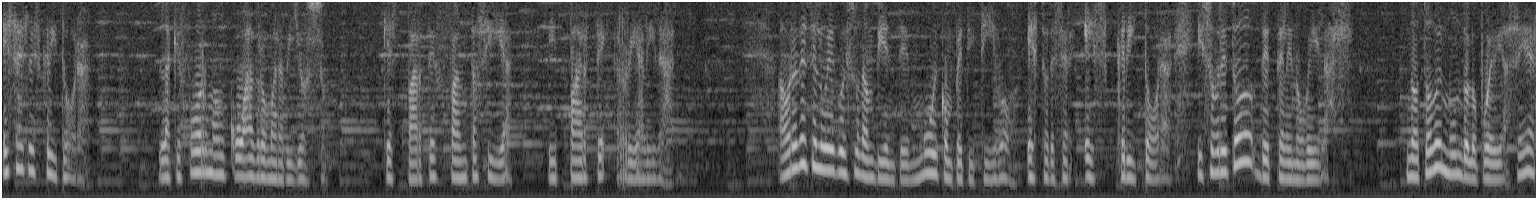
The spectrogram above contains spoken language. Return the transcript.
Esa es la escritora, la que forma un cuadro maravilloso, que es parte fantasía y parte realidad. Ahora desde luego es un ambiente muy competitivo, esto de ser escritora y sobre todo de telenovelas. No todo el mundo lo puede hacer.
